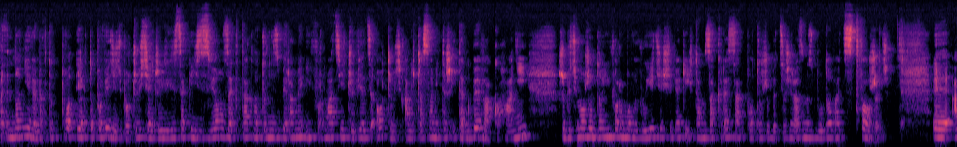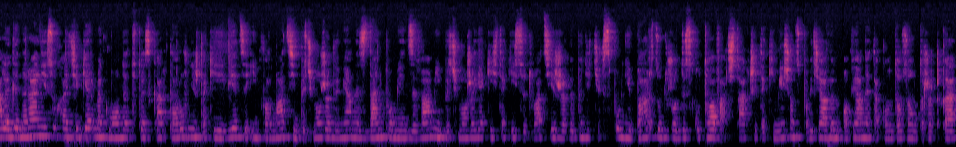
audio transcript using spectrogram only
E, no nie wiem, jak to, jak to powiedzieć, bo oczywiście, jeżeli jest jakiś związek, tak, no to nie zbieramy informacji czy wiedzy o czymś, ale czasami też i tak bywa, kochani, że być może doinformowujecie się w jakichś tam zakresach po to, żeby coś razem zbudować, stworzyć. Yy, Ale generalnie, słuchajcie, Giermek Monet to jest karta również takiej wiedzy, informacji, być może wymiany zdań pomiędzy Wami, być może jakiejś takiej sytuacji, że Wy będziecie wspólnie bardzo dużo dyskutować, tak, czyli taki miesiąc, powiedziałabym, owiany taką dozą troszeczkę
